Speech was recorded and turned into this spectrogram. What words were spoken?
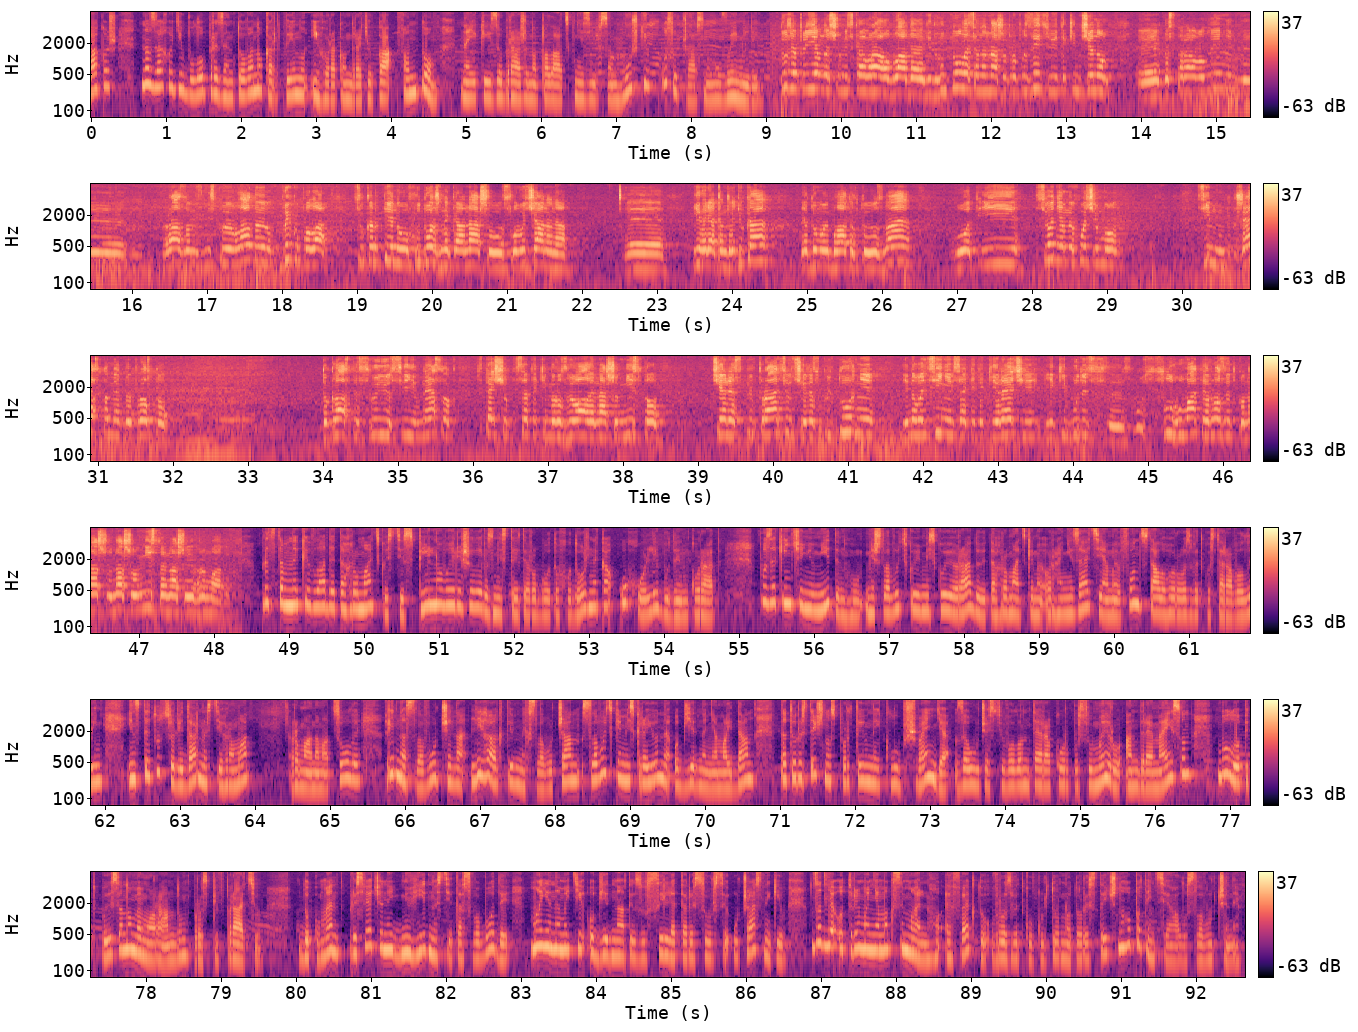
Також на заході було презентовано картину Ігора Кондратюка Фантом, на якій зображено палац князів Сангушків у сучасному вимірі. Дуже приємно, що міська влада відгукнулася на нашу пропозицію і таким чином, е, якби стара Волинь е, разом з міською владою викупила цю картину у художника нашого словочанина е, Ігоря Кондратюка. Я думаю, багато хто його знає. От, і сьогодні ми хочемо цим жестом якби просто докласти свою, свій внесок в те, щоб все-таки ми розвивали наше місто через співпрацю, через культурні, інноваційні всякі такі речі, які будуть е, ну, слугувати розвитку нашого, нашого міста, нашої громади. Представники влади та громадськості спільно вирішили розмістити роботу художника у холлі будинку рад. По закінченню мітингу між Славутською міською радою та громадськими організаціями Фонд сталого розвитку Стара Волинь, Інститут солідарності громад Романа Мацули, Рідна Славутчина, Ліга активних славучан, Славутське міськрайонне об'єднання Майдан та туристично-спортивний клуб Швендя за участю волонтера Корпусу миру Андре Мейсон було підписано меморандум про співпрацю. Документ, присвячений Дню гідності та свободи, має на меті об'єднати зусилля та ресурси учасників задля отримання максимального ефекту в розвитку культурно-туристичного потенціалу Славутчини.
